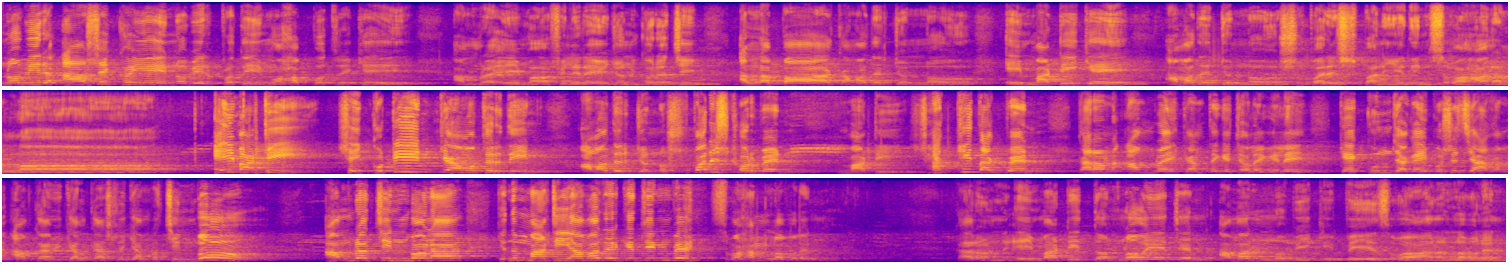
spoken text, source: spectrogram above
নবীর আশেক হয়ে নবীর প্রতি মোহাব্বত রেখে আমরা এই মাহফিলের আয়োজন করেছি। আল্লাহ পাক আমাদের জন্য এই মাটিকে আমাদের জন্য সুপারিশ বানিয়ে দিন সুবাহান আল্লাহ এই মাটি, সেই কঠিন কেয়ামতের দিন আমাদের জন্য সুপারিশ করবেন, মাটি সাক্ষী থাকবেন। কারণ আমরা এখান থেকে চলে গেলে কে কোন জায়গায় বসেছি, আগামী আগামীকালকে আসলে কি আমরা চিনব? আমরা চিনব না, কিন্তু মাটি আমাদেরকে চিনবে, সুবহানাল্লাহ বলেন। কারণ এই মাটির দন্য হয়েছেন আমার নবীকে পেয়ে সুবহানাল্লাহ বলেন।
